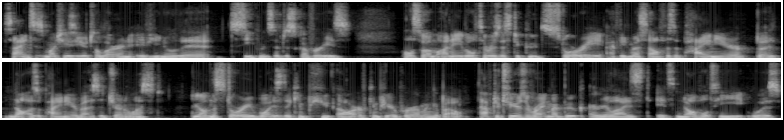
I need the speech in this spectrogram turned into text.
Science is much easier to learn if you know the sequence of discoveries. Also, I'm unable to resist a good story. I viewed myself as a pioneer, but not as a pioneer, but as a journalist. Beyond the story, what is the art of computer programming about? After two years of writing my book, I realized its novelty was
